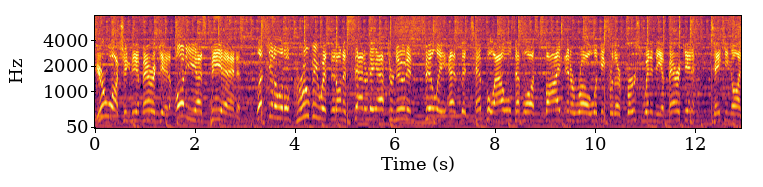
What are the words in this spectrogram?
You're watching The American on ESPN. Let's get a little groovy with it on a Saturday afternoon in Philly as the Temple Owls have lost five in a row, looking for their first win in the American, taking on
